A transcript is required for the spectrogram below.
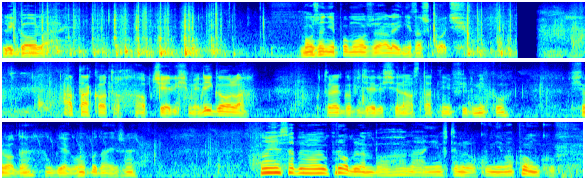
ligola może nie pomoże, ale i nie zaszkodzi. A tak oto obcięliśmy Ligola, którego widzieliście na ostatnim filmiku w środę ubiegłą bodajże. No jest aby mały problem, bo na nim w tym roku nie ma pąków.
